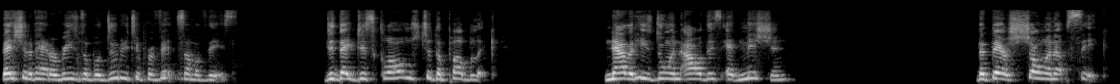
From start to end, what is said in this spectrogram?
They should have had a reasonable duty to prevent some of this. Did they disclose to the public now that he's doing all this admission that they're showing up sick?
